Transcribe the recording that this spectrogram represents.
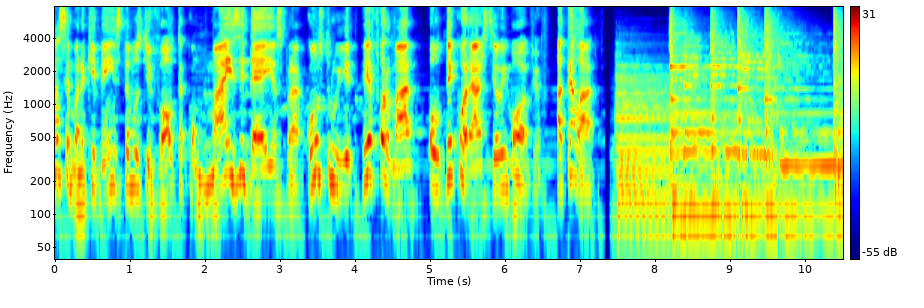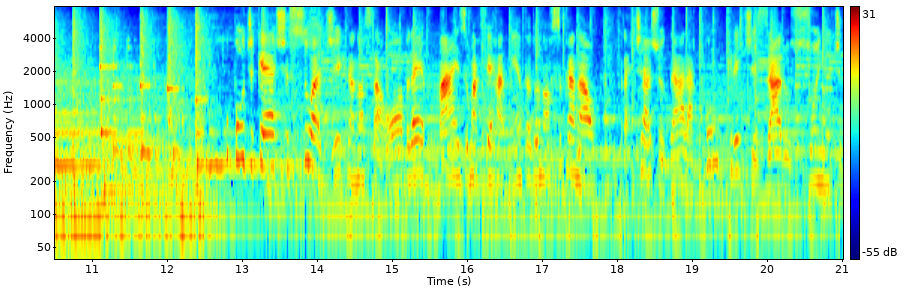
Na semana que vem estamos de volta com mais ideias para construir, reformar ou decorar seu imóvel. Até lá! O podcast Sua Dica Nossa Obra é mais uma ferramenta do nosso canal para te ajudar a concretizar o sonho de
